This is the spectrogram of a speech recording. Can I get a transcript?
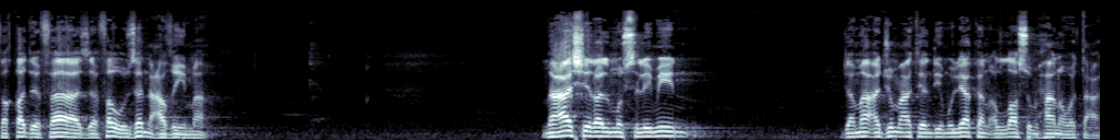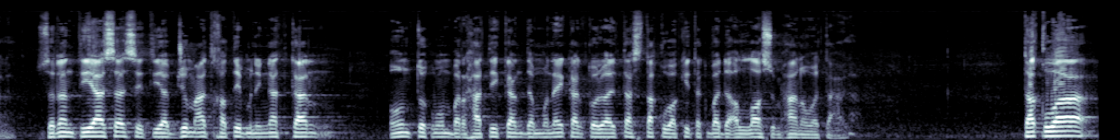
فقد فاز فوزا عظيما معاشر المسلمين jamaah Jumat yang dimuliakan Allah Subhanahu wa taala. Senantiasa setiap Jumat khatib mengingatkan untuk memperhatikan dan menaikkan kualitas takwa kita kepada Allah Subhanahu wa taala. Takwa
